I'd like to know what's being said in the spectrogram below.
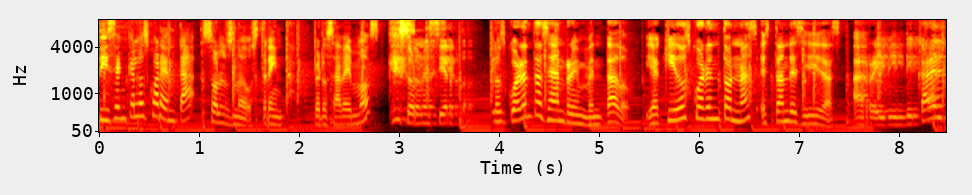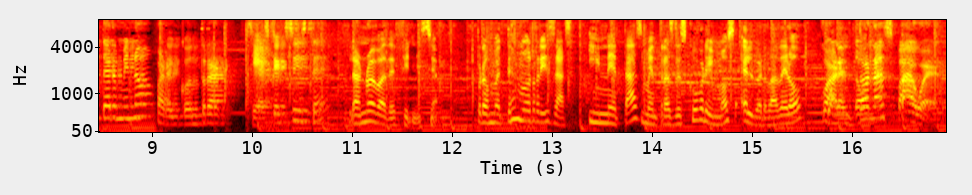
Dicen que los 40 son los nuevos 30, pero sabemos que eso no es cierto. Los 40 se han reinventado y aquí dos cuarentonas están decididas a reivindicar el término para encontrar, si es que existe, la nueva definición. Prometemos risas y netas mientras descubrimos el verdadero Cuarentonas Power.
